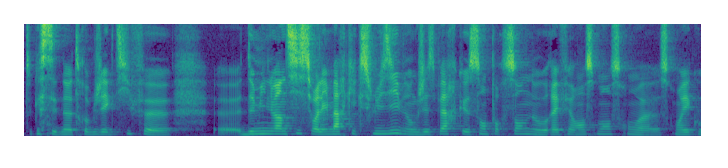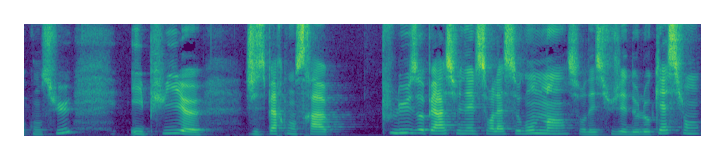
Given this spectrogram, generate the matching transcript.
En tout cas, c'est notre objectif 2026 euh, euh, sur les marques exclusives. Donc, j'espère que 100% de nos référencements seront, euh, seront éco-conçus. Et puis, j'espère qu'on sera plus opérationnel sur la seconde main, sur des sujets de location,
